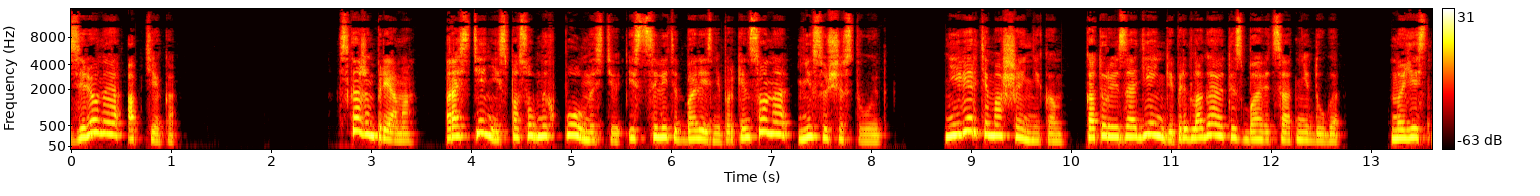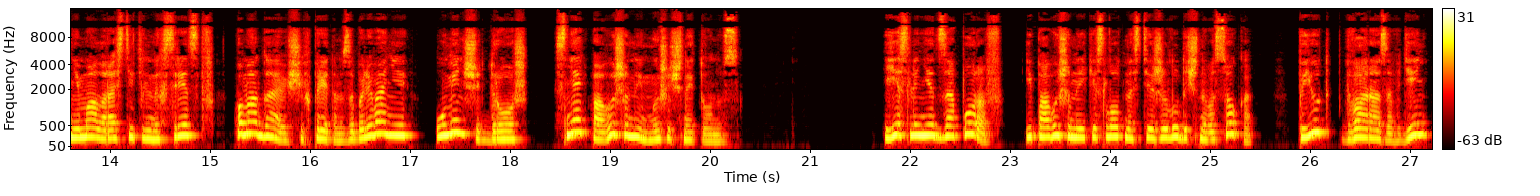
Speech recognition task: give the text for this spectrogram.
Зеленая аптека. Скажем прямо, растений, способных полностью исцелить от болезни Паркинсона, не существует. Не верьте мошенникам, которые за деньги предлагают избавиться от недуга. Но есть немало растительных средств, помогающих при этом заболевании уменьшить дрожь, снять повышенный мышечный тонус. Если нет запоров и повышенной кислотности желудочного сока, пьют два раза в день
